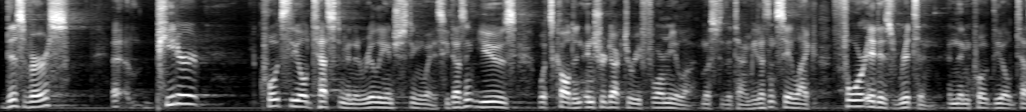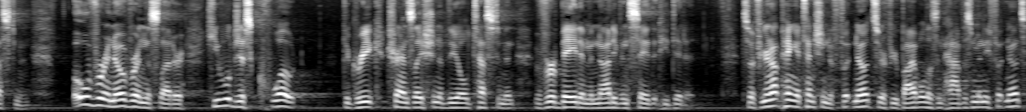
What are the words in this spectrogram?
This verse, uh, Peter quotes the Old Testament in really interesting ways. He doesn't use what's called an introductory formula most of the time. He doesn't say, like, for it is written, and then quote the Old Testament. Over and over in this letter, he will just quote the Greek translation of the Old Testament verbatim and not even say that he did it. So if you're not paying attention to footnotes or if your Bible doesn't have as many footnotes,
